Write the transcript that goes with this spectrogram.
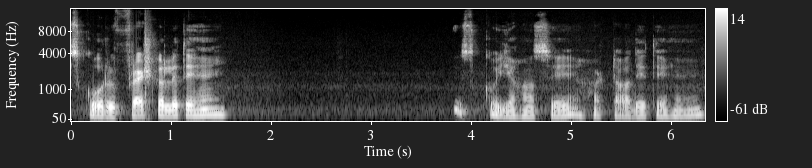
इसको रिफ़्रेश कर लेते हैं। इसको यहाँ से हटा देते हैं।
